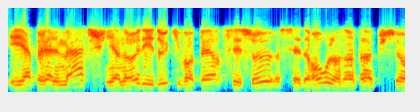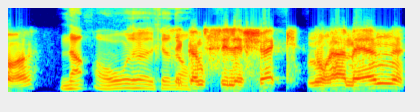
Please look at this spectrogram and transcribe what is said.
Et après le match, il y en a un des deux qui va perdre, c'est sûr. C'est drôle, on n'entend plus ça, hein? Non, oh, c'est comme si l'échec nous ramène.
